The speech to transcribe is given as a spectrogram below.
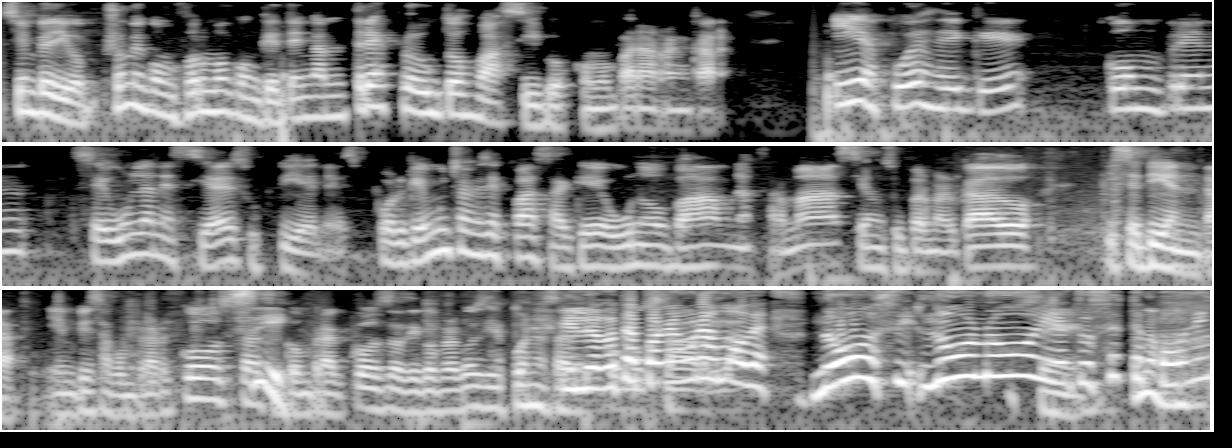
siempre digo, yo me conformo con que tengan tres productos básicos como para arrancar. Y después de que compren según la necesidad de sus pieles. Porque muchas veces pasa que uno va a una farmacia, a un supermercado y se tienta y empieza a comprar cosas y compra cosas y compra cosas y después no sabe Y luego te ponen una moda. No, sí, no, no, y entonces te ponen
